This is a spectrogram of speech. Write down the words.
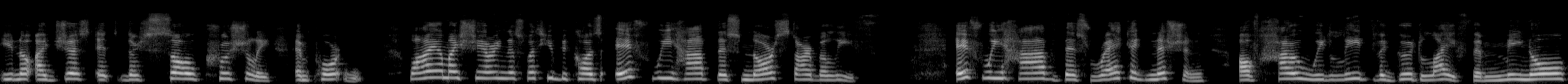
you know, I just, it, they're so crucially important. Why am I sharing this with you? Because if we have this North Star belief, if we have this recognition of how we lead the good life, the Mino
